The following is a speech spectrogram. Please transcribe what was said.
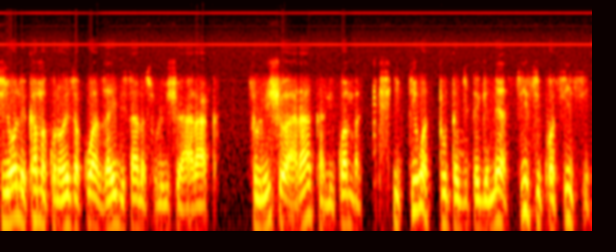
sione kama kunaweza kuwa zaidi sana suluhisho ya haraka. Suluhisho ya haraka ni kwamba ikiwa tutajitegemea sisi kwa sisi,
